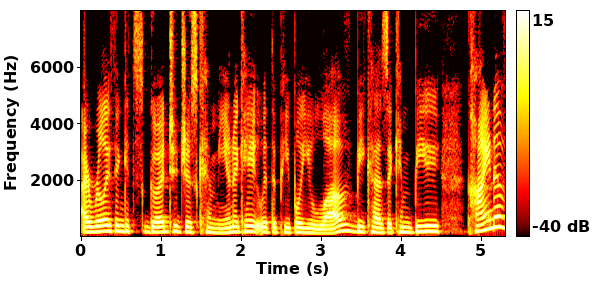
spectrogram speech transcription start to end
I really think it's good to just communicate with the people you love because it can be kind of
